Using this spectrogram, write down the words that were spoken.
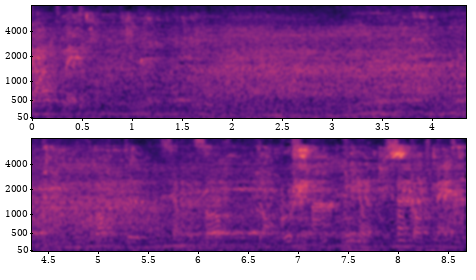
40 mètres. Droite 2, ferme fort. Dans gauche 1, Milan, 50 mètres.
